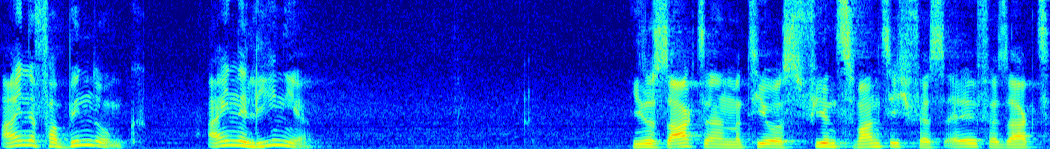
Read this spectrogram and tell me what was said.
eine Verbindung, eine Linie. Jesus sagte in Matthäus 24, Vers 11, er sagt,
